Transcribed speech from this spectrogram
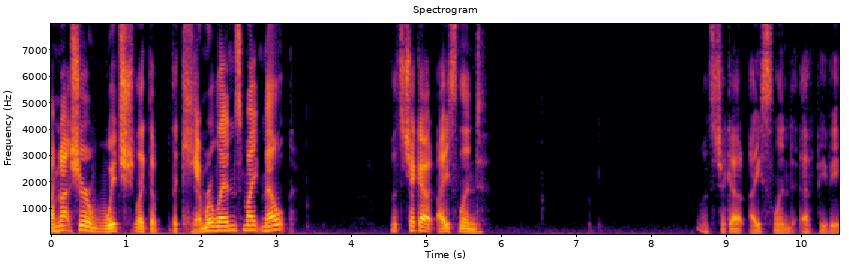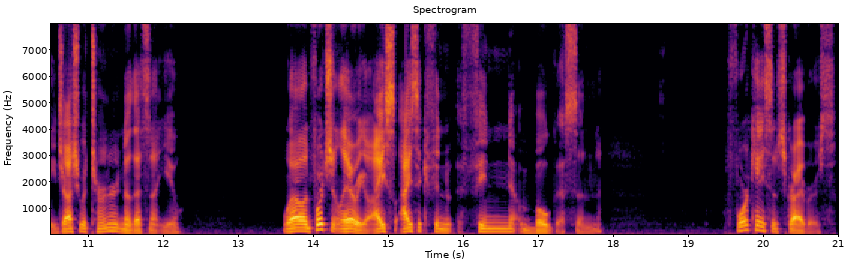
I'm not sure which, like the the camera lens might melt. Let's check out Iceland. Let's check out Iceland FPV. Joshua Turner? No, that's not you. Well, unfortunately, there we go. Isaac Finn, Finnbogason. 4K subscribers.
